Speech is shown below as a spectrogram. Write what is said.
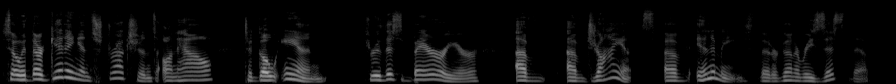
So they're getting instructions on how to go in through this barrier of, of giants, of enemies that are going to resist them.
